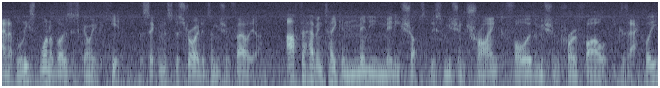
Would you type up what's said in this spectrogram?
and at least one of those is going to hit. The second it's destroyed, it's a mission failure. After having taken many, many shots at this mission trying to follow the mission profile exactly,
